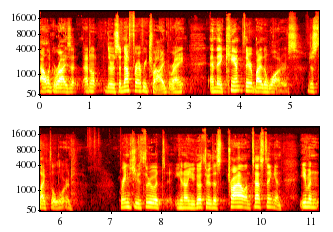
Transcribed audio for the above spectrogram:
allegorize it. I don't, there's enough for every tribe, right? And they camp there by the waters, just like the Lord. Brings you through it, you know, you go through this trial and testing and even,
